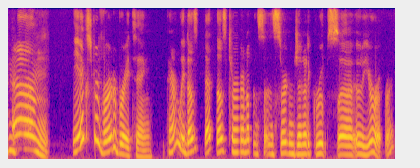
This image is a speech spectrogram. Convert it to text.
Um, the extra vertebrate thing apparently does that does turn up in, in certain genetic groups uh, out of Europe, right?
